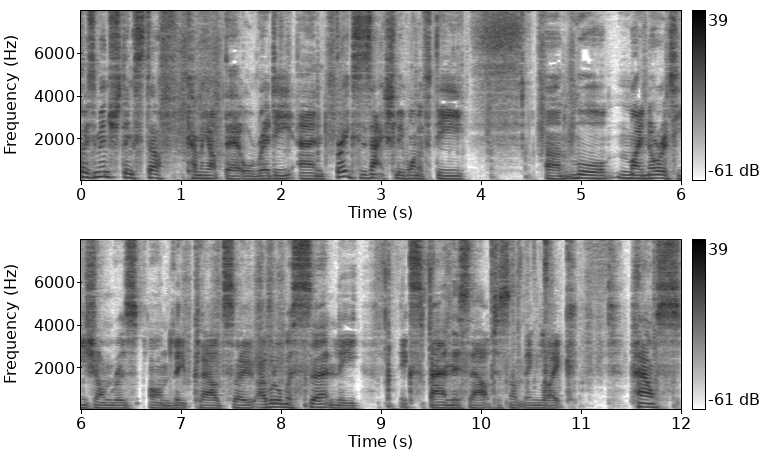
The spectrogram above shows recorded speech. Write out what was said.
So some interesting stuff coming up there already, and breaks is actually one of the um, more minority genres on LoopCloud. So I would almost certainly expand this out to something like house,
